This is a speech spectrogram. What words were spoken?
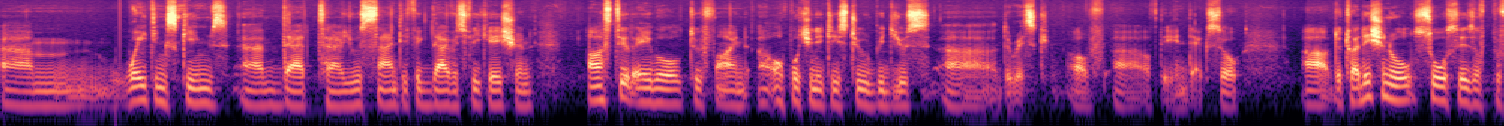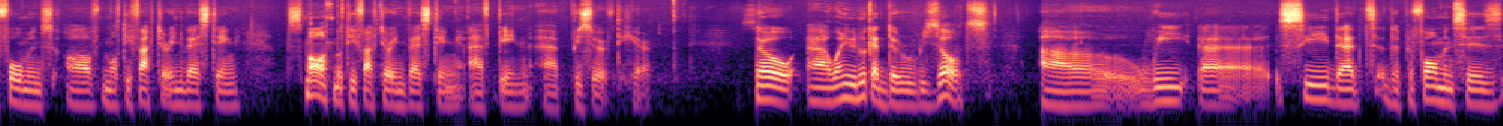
um, weighting schemes uh, that uh, use scientific diversification are still able to find uh, opportunities to reduce the risk of the index. So the traditional sources of performance of multi-factor investing, smart multi-factor investing, have been preserved here. So when you look at the results, we see that the performances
